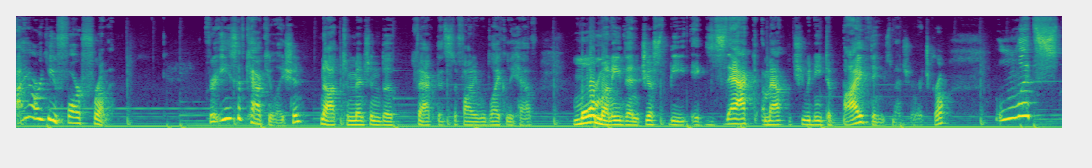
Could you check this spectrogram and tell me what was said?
I argue far from it. For ease of calculation, not to mention the fact that Stefani would likely have more money than just the exact amount that she would need to buy things mentioned Rich Girl, let's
